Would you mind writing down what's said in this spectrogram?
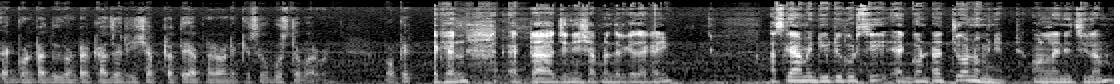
এক ঘণ্টা দুই ঘণ্টার কাজের হিসাবটাতে আপনারা অনেক কিছু বুঝতে পারবেন। ওকে? দেখেন একটা জিনিস আপনাদেরকে দেখাই। আজকে আমি ডিউটি করছি এক ঘণ্টা চুয়ান্ন মিনিট অনলাইনে ছিলাম।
